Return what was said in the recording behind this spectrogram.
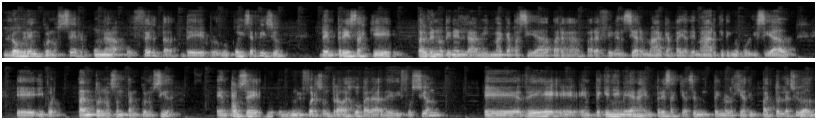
logren conocer una oferta de productos y servicios de empresas que tal vez no tienen la misma capacidad para, para financiar más campañas de marketing o publicidad eh, y por tanto no son tan conocidas. Entonces, un esfuerzo, un trabajo para, de difusión eh, de, eh, en pequeñas y medianas empresas que hacen tecnologías de impacto en la ciudad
